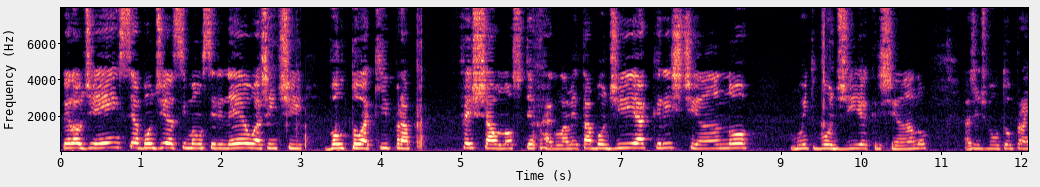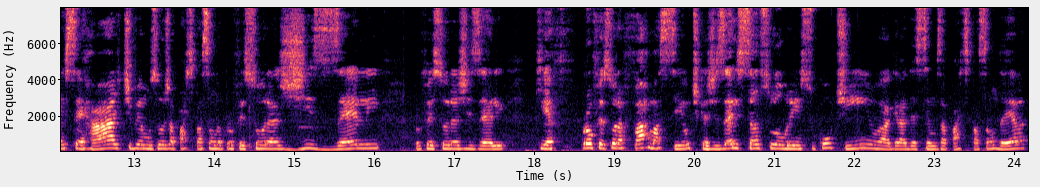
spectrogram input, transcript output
pela audiência. Bom dia, Simão Sirineu. A gente voltou aqui para fechar o nosso tempo regulamentar. Bom dia, Cristiano. Muito bom dia, Cristiano. A gente voltou para encerrar. Tivemos hoje a participação da professora Gisele, professora Gisele, que é professora farmacêutica, Gisele Santos Lourenço Coutinho. Agradecemos a participação dela.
